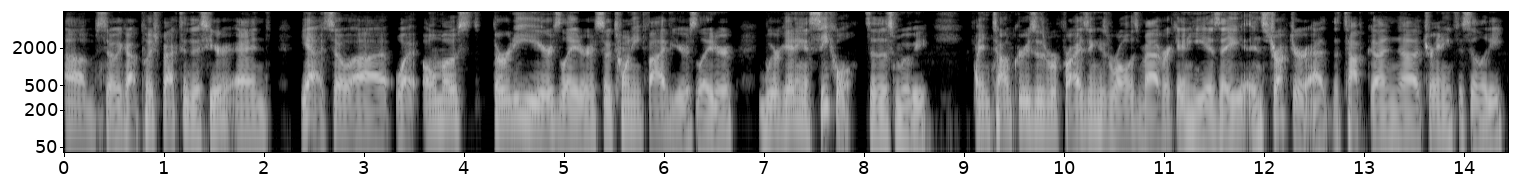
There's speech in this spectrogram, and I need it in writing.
Um, so it got pushed back to this year. And yeah, so uh, what? Almost thirty years later, so twenty five years later, we're getting a sequel to this movie. And Tom Cruise is reprising his role as Maverick, and he is a instructor at the Top Gun uh, training facility.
